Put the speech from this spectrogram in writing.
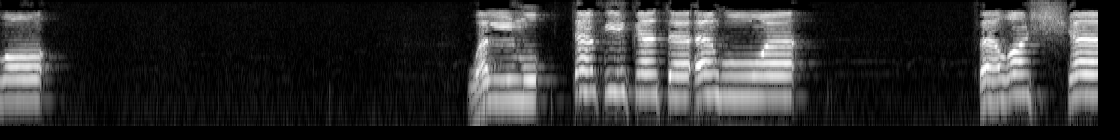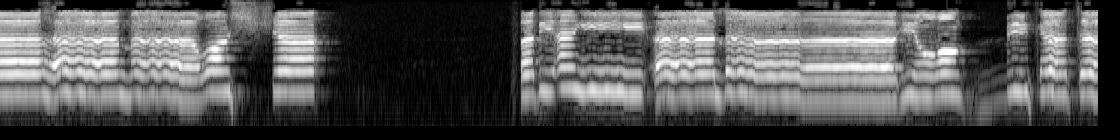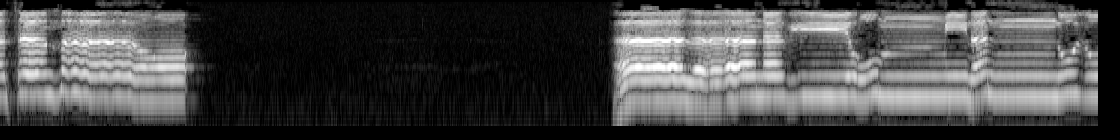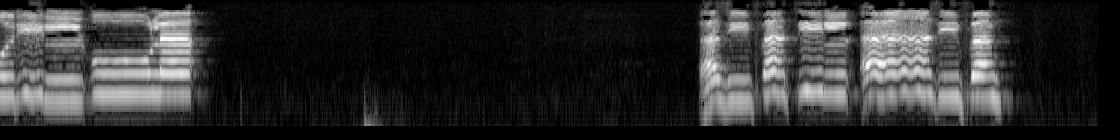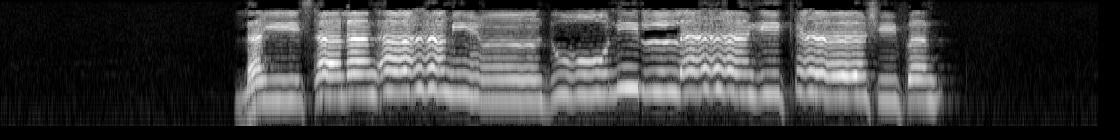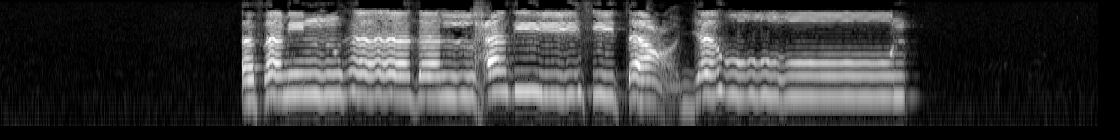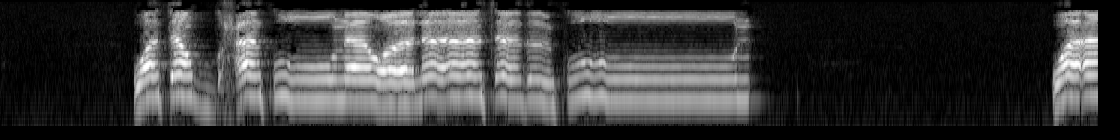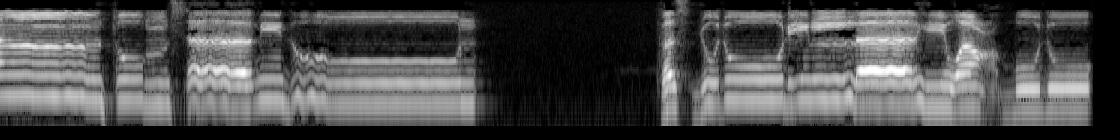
والمؤتفكة أهوى فغشاها ما غشى فبأي آلاء ربك تتمارى؟ هذا أزفت الآزفة. ليس لها من دون الله كاشفة. أفمن هذا الحديث تعجبون وتضحكون ولا تبكون. وأنتم سامدون. فاسجدوا لله واعبدوا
